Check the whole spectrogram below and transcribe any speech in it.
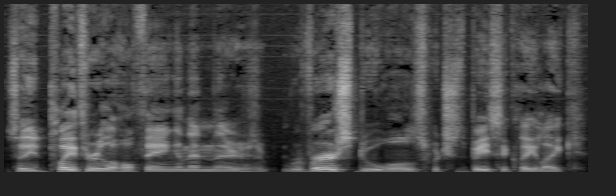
so you'd play through the whole thing, and then there's reverse duels, which is basically like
